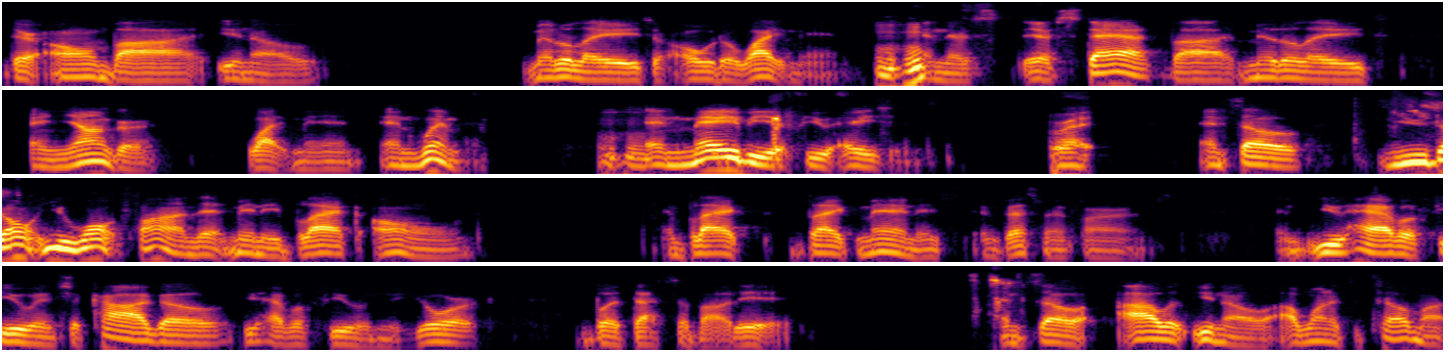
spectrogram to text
they're owned by you know middle-aged or older white men, mm-hmm. and they're they're staffed by middle-aged and younger white men and women, mm-hmm. and maybe a few Asians. Right. And so you don't you won't find that many black-owned and black black managed investment firms, and you have a few in Chicago, you have a few in New York, but that's about it. And so I was, you know, I wanted to tell my,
